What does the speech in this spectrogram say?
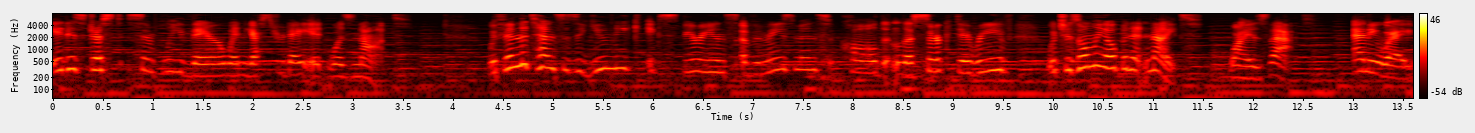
It is just simply there when yesterday it was not. Within the tents is a unique experience of amazement called Le Cirque des Rêves, which is only open at night. Why is that? Anyway,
